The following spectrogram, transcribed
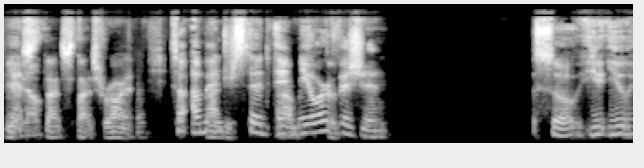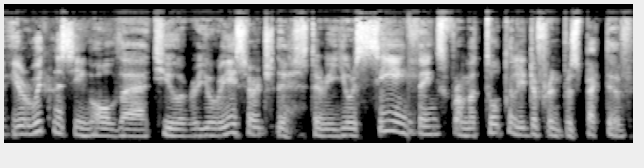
Yes, you know? that's that's right. So I'm and, interested in um, your vision. So you you you're witnessing all that. You you research the history. You're seeing things from a totally different perspective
